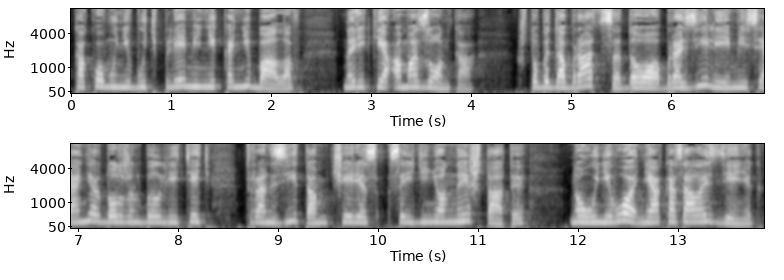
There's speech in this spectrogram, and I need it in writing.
какому-нибудь племени каннибалов на реке Амазонка. Чтобы добраться до Бразилии, миссионер должен был лететь транзитом через Соединенные Штаты, но у него не оказалось денег,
